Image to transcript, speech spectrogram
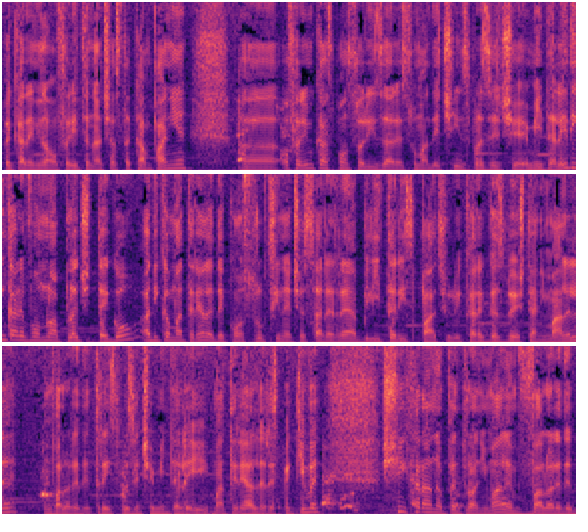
pe care ni l-a oferit în această campanie. Uh, oferim ca sponsorizare suma de 15.000 de lei, din care vom lua plăci Tego, adică materiale de construcții necesare reabilitării spațiului care găzduiește animalele, în valoare de 13.000 de lei materiale respective, și hrană pentru animale în valoare de 2.000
